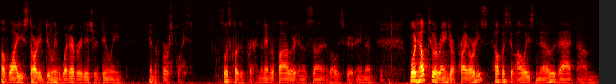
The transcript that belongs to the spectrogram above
of why you started doing whatever it is you're doing in the first place? So let's close in prayer. In the name of the Father, and of the Son, and of the Holy Spirit. Amen. Lord, help to arrange our priorities. Help us to always know that um,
